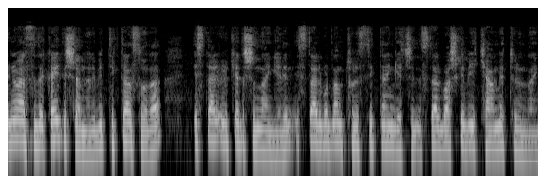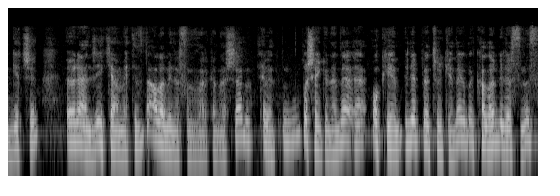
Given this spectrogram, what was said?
üniversitede kayıt işlemleri bittikten sonra ister ülke dışından gelin, ister buradan turistikten geçin, ister başka bir ikamet türünden geçin. Öğrenci ikametinizi de alabilirsiniz arkadaşlar. Evet bu şekilde de e, okuyabilir ve Türkiye'de de kalabilirsiniz.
